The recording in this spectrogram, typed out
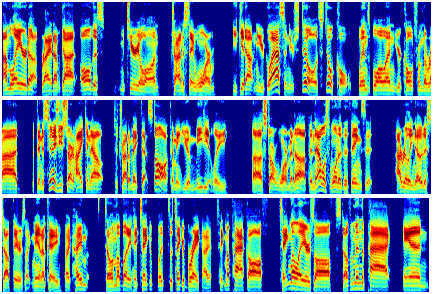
I'm layered up, right? I've got all this material on, trying to stay warm. You get out in your glass and you're still, it's still cold. Wind's blowing, you're cold from the ride. But then as soon as you start hiking out to try to make that stalk, I mean, you immediately uh, start warming up. And that was one of the things that I really noticed out there is like, man, okay, like, hey, telling my buddy, "Hey, take a let's take a break." I take my pack off, take my layers off, stuff them in the pack, and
